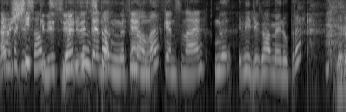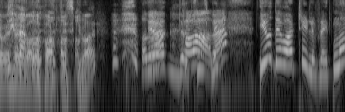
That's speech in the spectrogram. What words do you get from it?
Jeg blir skikkelig Det sur er hvis det er nok, spennende er finale. en sånn her. Men Vil du ikke ha mer opera? Men kan vi høre hva det faktisk var? Og det var hva var det? Jo, det var Tryllefløyten, da.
